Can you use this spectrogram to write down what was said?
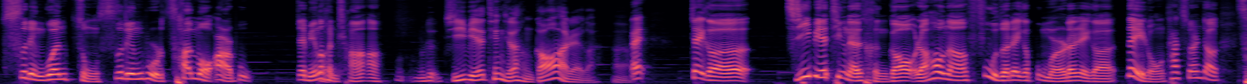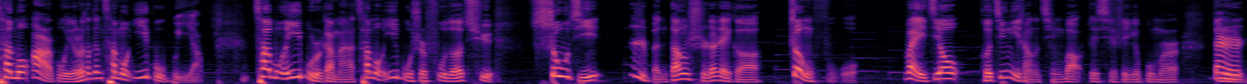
司令官总司令部参谋二部。这名字很长啊，这级别听起来很高啊，这个啊，哎这个级别听起来很高。然后呢，负责这个部门的这个内容，它虽然叫参谋二部，也就是说它跟参谋一部不一样。参谋一部是干嘛？参谋一部是负责去收集日本当时的这个政府、外交和经济上的情报，这其实是一个部门。但是嗯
